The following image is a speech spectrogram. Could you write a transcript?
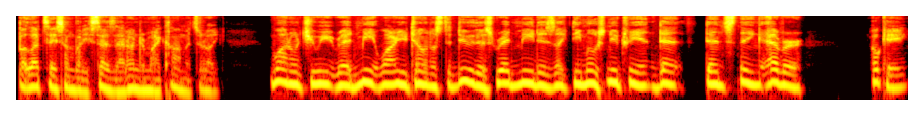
But let's say somebody says that under my comments, they're like, Why don't you eat red meat? Why are you telling us to do this? Red meat is like the most nutrient dense thing ever. Okay,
